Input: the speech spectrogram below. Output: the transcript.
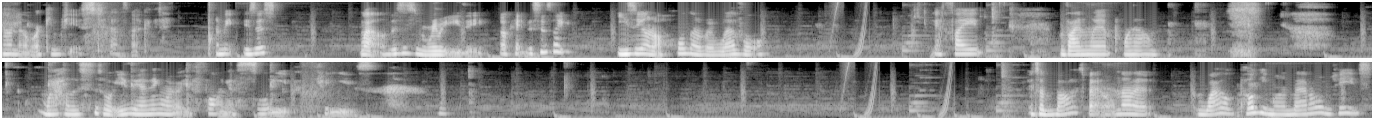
Oh no, we're confused. That's not good. I mean, is this... Wow, this is really easy. Okay, this is like easy on a whole nother level. I fight Vine Whip, wow. Wow, this is so easy. I think I'm gonna falling asleep. Jeez. It's a boss battle, not a wild Pokemon battle. Jeez.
